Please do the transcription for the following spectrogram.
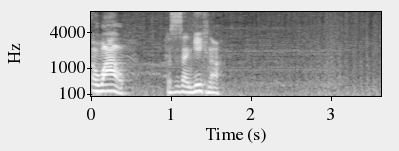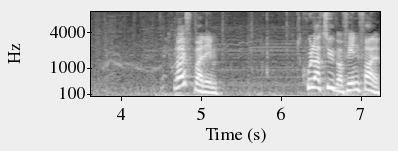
Oh, wow. Das ist ein Gegner. Läuft bei dem. Cooler Typ, auf jeden Fall.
